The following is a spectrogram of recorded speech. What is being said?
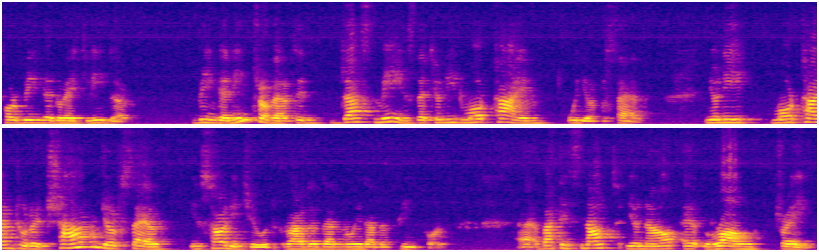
for being a great leader. Being an introvert, it just means that you need more time with yourself. You need more time to recharge yourself in solitude rather than with other people. Uh, but it's not, you know, a wrong trait.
